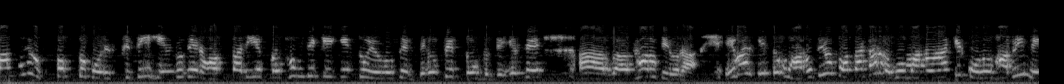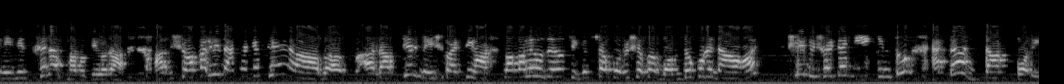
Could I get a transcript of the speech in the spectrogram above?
বাংলার উত্তপ্ত পরিস্থিতি, হিন্দুদের হত্যা দিয়ে প্রথম থেকেই কিন্তু ইউরোপের বিরুদ্ধে তোপ দেখেছে ভারতীয়রা। এবার কিন্তু ভারতীয় পতাকার অবমাননাকে কোনোভাবেই মেনে নিচ্ছে না ভারতীয়রা। আজ সকালে দেখা গেছে রাজ্যের বেশ কয়েকটি হাসপাতালেও যেন চিকিৎসা পরিষেবা বন্ধ করে দেওয়া হয় সেই বিষয়টা নিয়ে কিন্তু একটা ডাক পড়ে।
